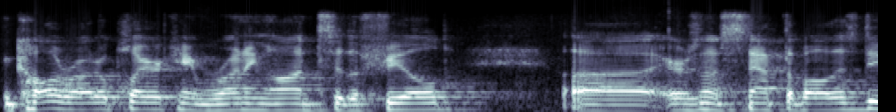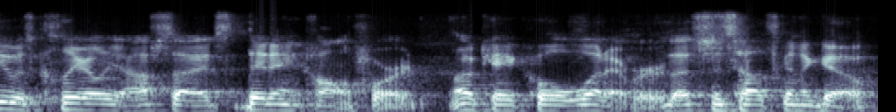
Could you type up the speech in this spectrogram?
The Colorado player came running onto the field. Uh, Arizona snapped the ball. This dude was clearly offsides. They didn't call him for it. Okay, cool, whatever. That's just how it's going to go.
